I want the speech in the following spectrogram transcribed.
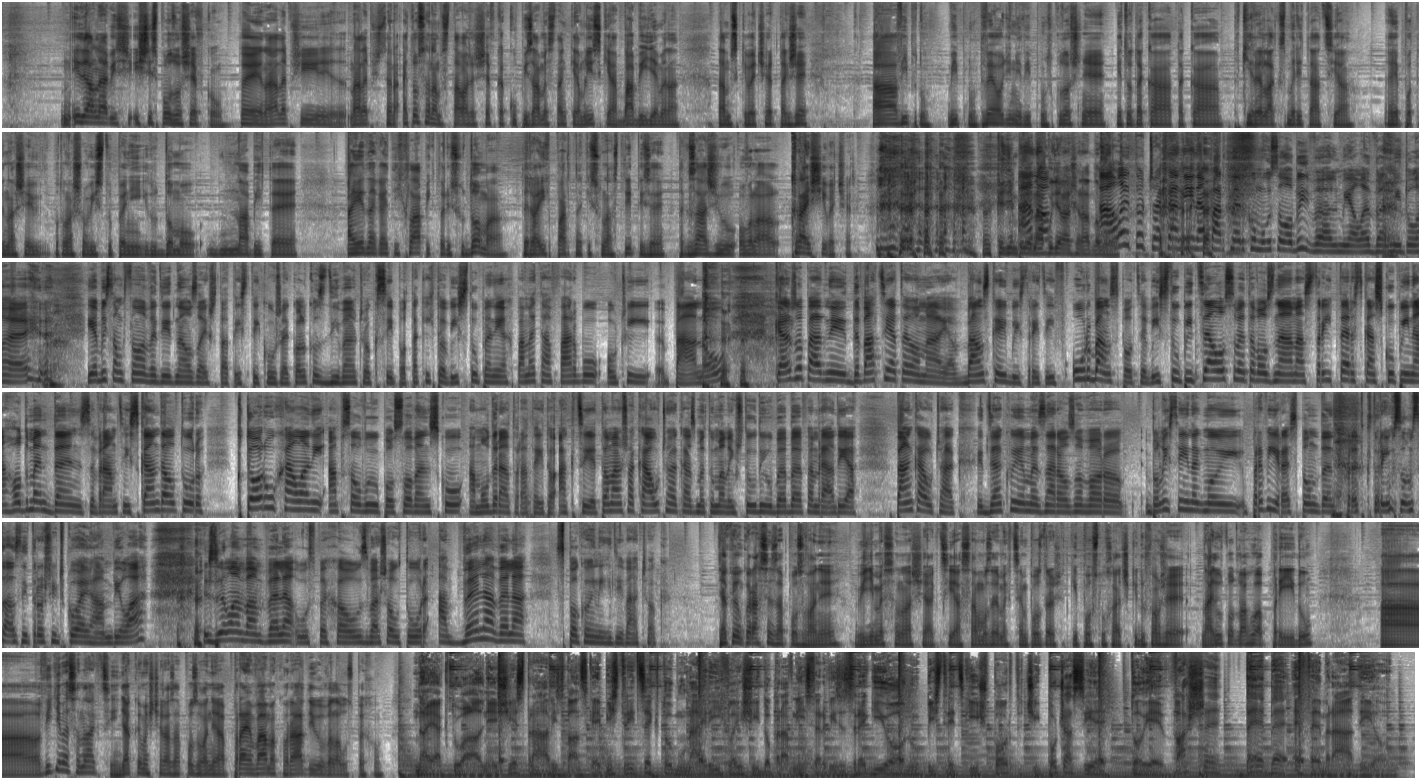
ideálne, aby išli spolu so šéfkou. To je najlepší, najlepší scenár. Aj to sa nám stáva, že šéfka kúpi zamestnanky a mlísky a babi ideme na dámsky večer, takže a vypnú, vypnú, dve hodiny vypnú. Skutočne je to taká, taká, taký relax, meditácia. Hej, po, našej, po tom našom vystúpení idú domov nabité, a jednak aj tí chlapi, ktorí sú doma, teda ich partnerky sú na striptize, tak zažijú oveľa krajší večer. Keď im príde nabudená žena domov. Ale to čakanie na partnerku muselo byť veľmi, ale veľmi dlhé. ja by som chcela vedieť naozaj štatistiku, že koľko z diváčok si po takýchto vystúpeniach pamätá farbu očí pánov. Každopádne 20. mája v Banskej Bystrici v Urban Spote vystúpi celosvetovo známa stripterská skupina Hotman Dance v rámci Scandal Tour, ktorú chalani absolvujú po Slovensku a moderátori moderátora tejto akcie Tomáša Kaučáka sme tu mali v štúdiu BBFM rádia. Pán Kaučák, ďakujeme za rozhovor. Boli ste inak môj prvý respondent, pred ktorým som sa asi trošičku aj hambila. Želám vám veľa úspechov s vašou túr a veľa, veľa spokojných diváčok. Ďakujem krásne za pozvanie. Vidíme sa na našej akcii a samozrejme chcem pozdraviť všetky poslucháčky. Dúfam, že nájdú tú odvahu a prídu a vidíme sa na akcii. Ďakujem ešte raz za pozvanie a prajem vám ako rádiu veľa úspechov. Najaktuálnejšie správy z Banskej Bystrice k tomu najrýchlejší dopravný servis z regiónu, Bystrický šport či počasie, to je vaše BBFM rádio.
